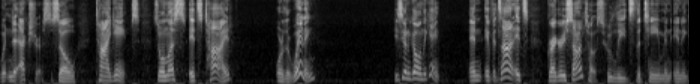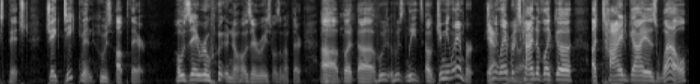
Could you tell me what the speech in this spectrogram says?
went into extras. So tie games. So unless it's tied or they're winning, he's going to go in the game. And if it's not, it's Gregory Santos who leads the team in innings pitched. Jake Diekman who's up there. Jose Ruiz, no, Jose Ruiz wasn't up there. Uh, but uh, who, who's leads? Oh, Jimmy Lambert. Yeah, Jimmy Jimmy Lambert's Lambert, kind of like a, a tied guy as well.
